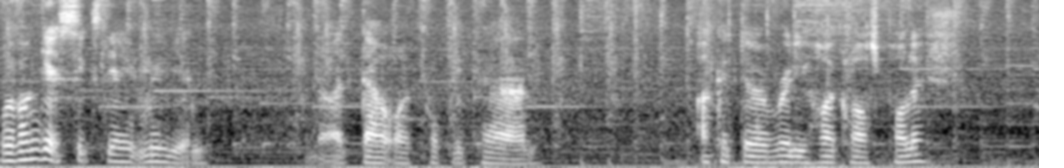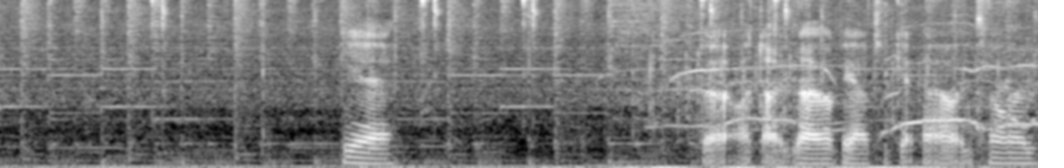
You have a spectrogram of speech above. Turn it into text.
Well, if I can get 68 million, I doubt I probably can. I could do a really high class polish. Yeah. But I don't know I'll be able to get that out in time.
